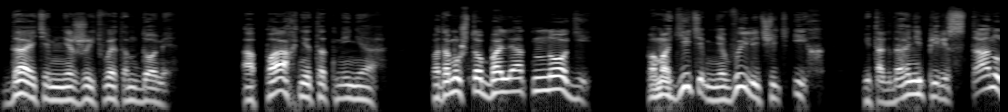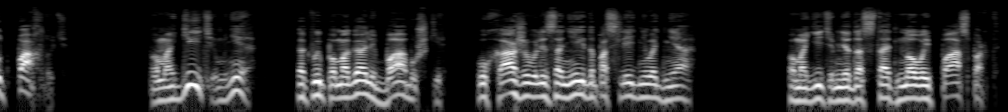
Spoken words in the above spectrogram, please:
Дайте мне жить в этом доме. А пахнет от меня, потому что болят ноги. Помогите мне вылечить их, и тогда они перестанут пахнуть. Помогите мне, как вы помогали бабушке, ухаживали за ней до последнего дня. Помогите мне достать новый паспорт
